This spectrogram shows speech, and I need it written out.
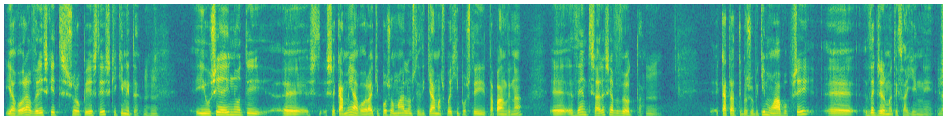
η αγορά βρίσκει τις ισορροπίες της και κινείται. Η ουσία είναι ότι ε, σε καμία αγορά και πόσο μάλλον στη δικιά μας που έχει υποστεί τα πάνδυνα, ε, δεν της αρέσει η αβεβαιότητα. Ε, κατά την προσωπική μου άποψη, ε, δεν ξέρουμε τι θα γίνει ναι.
